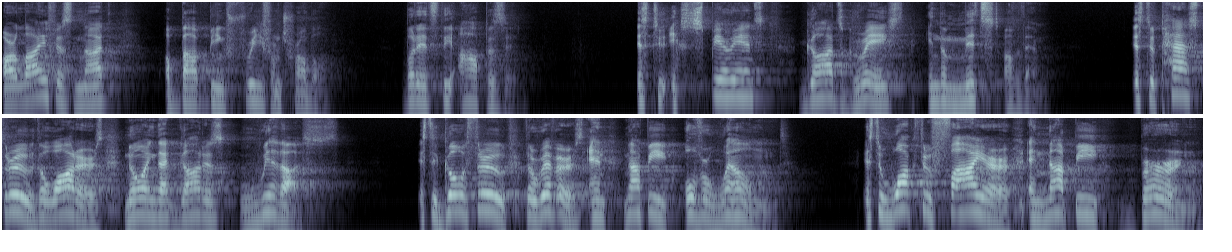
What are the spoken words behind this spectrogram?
Our life is not about being free from trouble, but it's the opposite. It's to experience God's grace in the midst of them. It's to pass through the waters knowing that God is with us is to go through the rivers and not be overwhelmed. Is to walk through fire and not be burned,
